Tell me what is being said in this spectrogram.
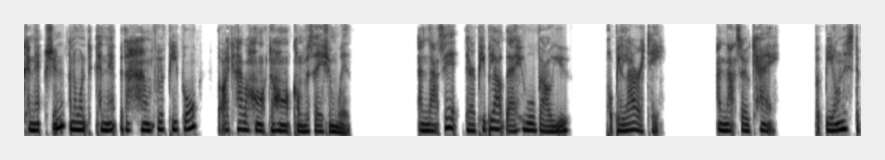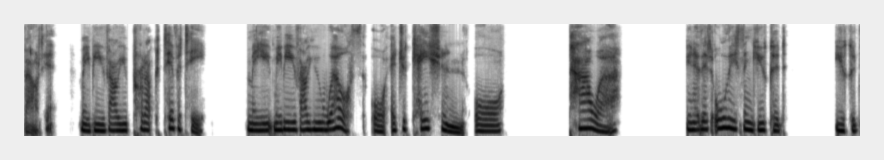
connection and I want to connect with a handful of people that I can have a heart to heart conversation with. And that's it. There are people out there who will value popularity and that's okay. But be honest about it. Maybe you value productivity May, maybe you value wealth or education or power. You know, there's all these things you could, you could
